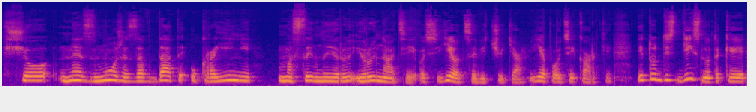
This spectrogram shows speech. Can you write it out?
що не зможе завдати Україні масивної ру- руйнації. Ось є оце відчуття, є по цій карті. І тут дійсно такі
